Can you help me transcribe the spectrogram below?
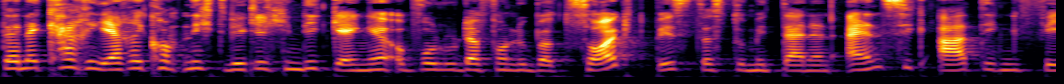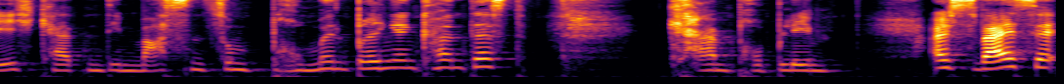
Deine Karriere kommt nicht wirklich in die Gänge, obwohl du davon überzeugt bist, dass du mit deinen einzigartigen Fähigkeiten die Massen zum Brummen bringen könntest? Kein Problem. Als weiße,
